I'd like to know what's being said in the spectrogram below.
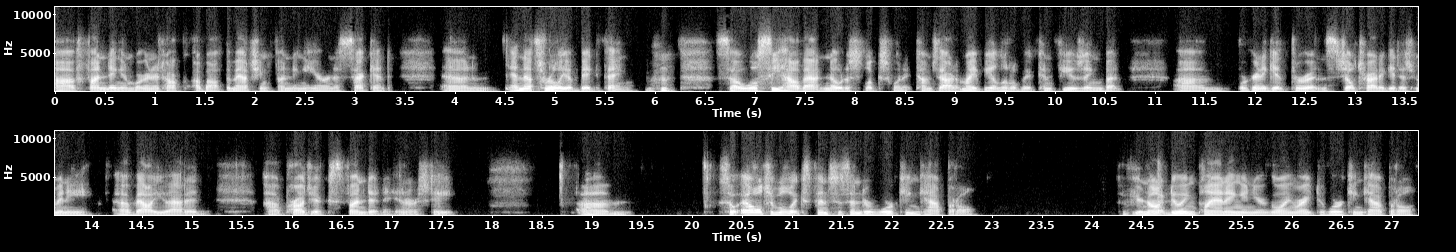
uh, funding. And we're going to talk about the matching funding here in a second. And, and that's really a big thing. so we'll see how that notice looks when it comes out. It might be a little bit confusing, but um, we're going to get through it and still try to get as many uh, value added uh, projects funded in our state. Um, so eligible expenses under working capital. If you're not doing planning and you're going right to working capital,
